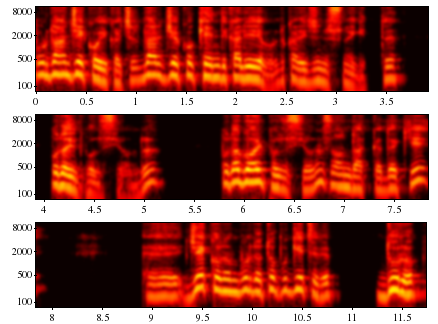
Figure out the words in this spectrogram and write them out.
Buradan Ceko'yu kaçırdılar. Ceko kendi kaleye vurdu. Kalecinin üstüne gitti. Bu da bir pozisyondu. Bu da gol pozisyonu son dakikadaki. E, Ceko'nun burada topu getirip durup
